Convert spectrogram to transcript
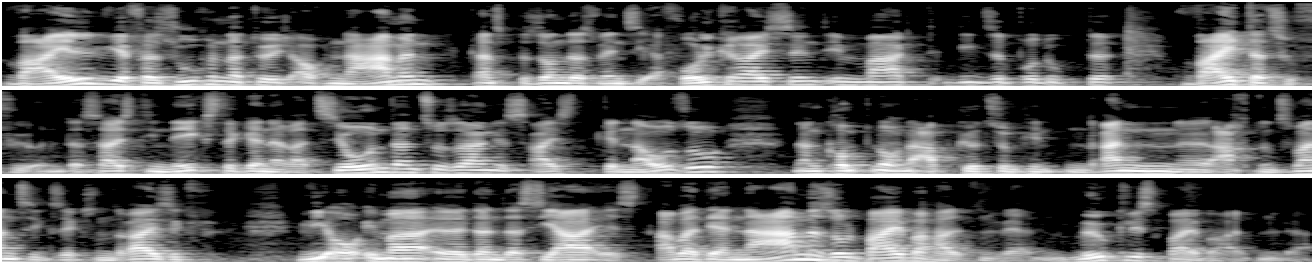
weil wir versuchen natürlich auch Namen, ganz besonders wenn sie erfolgreich sind im Markt, diese Produkte, weiterzuführen. Das heißt, die nächste Generation dann zu sagen, es heißt genauso, dann kommt noch eine Abkürzung hinten dran, 28, 36, wie auch immer äh, dann das Jahr ist. Aber der Name soll beibehalten werden, möglichst beibehalten werden.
